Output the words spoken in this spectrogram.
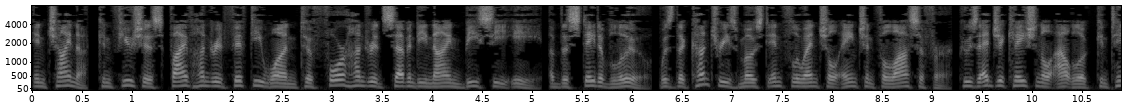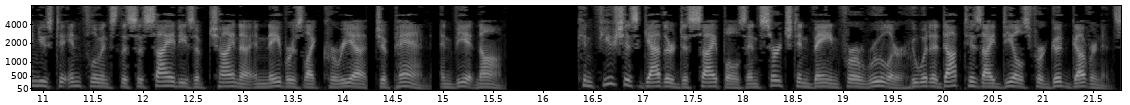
In China, Confucius (551 to 479 BCE) of the state of Lu was the country's most influential ancient philosopher, whose educational outlook continues to influence the societies of China and neighbors like Korea, Japan, and Vietnam. Confucius gathered disciples and searched in vain for a ruler who would adopt his ideals for good governance,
